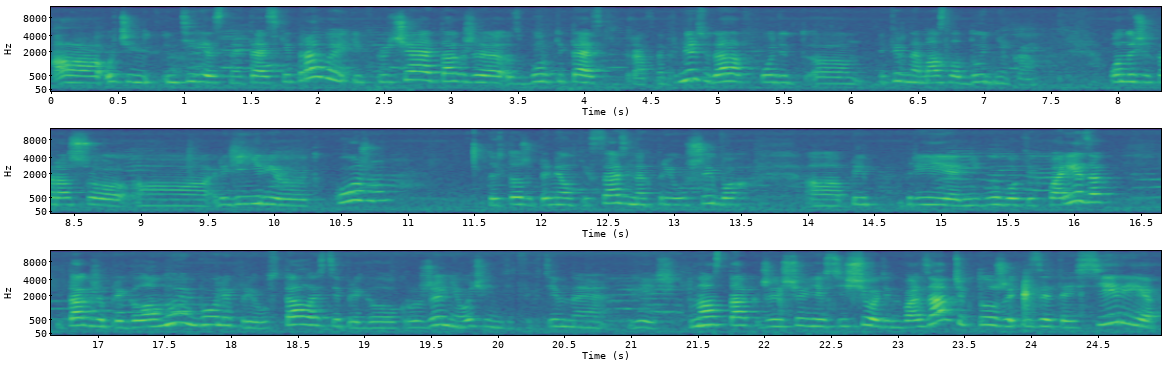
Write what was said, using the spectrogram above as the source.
uh, очень интересные тайские травы и включает также сбор китайских трав. Например, сюда входит эфирное масло дудника. Он очень хорошо регенерирует кожу, то есть тоже при мелких ссадинах, при ушибах, при, при неглубоких порезах. Также при головной боли, при усталости, при головокружении очень эффективная вещь. У нас также еще есть еще один бальзамчик, тоже из этой серии,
